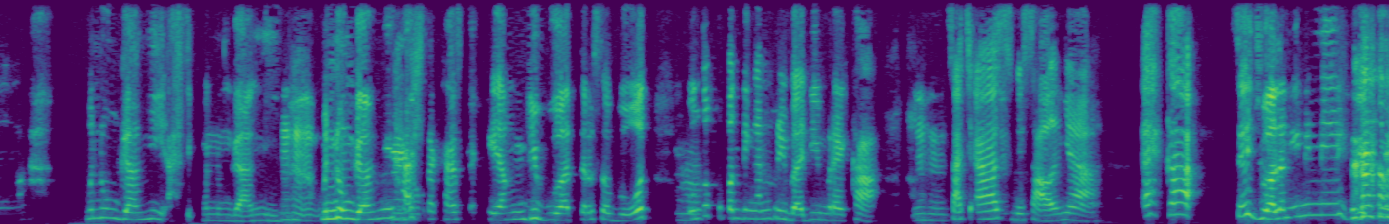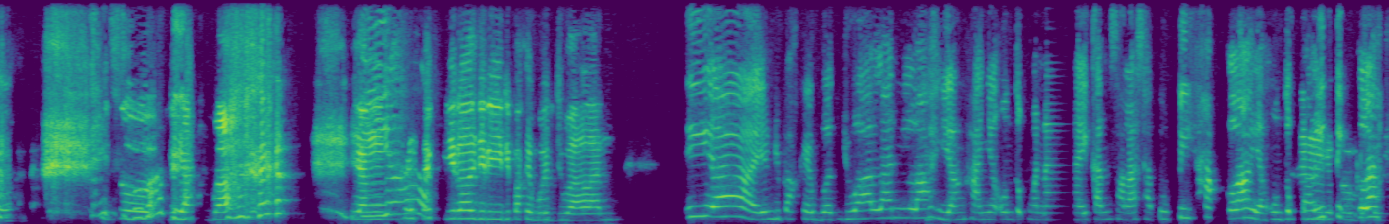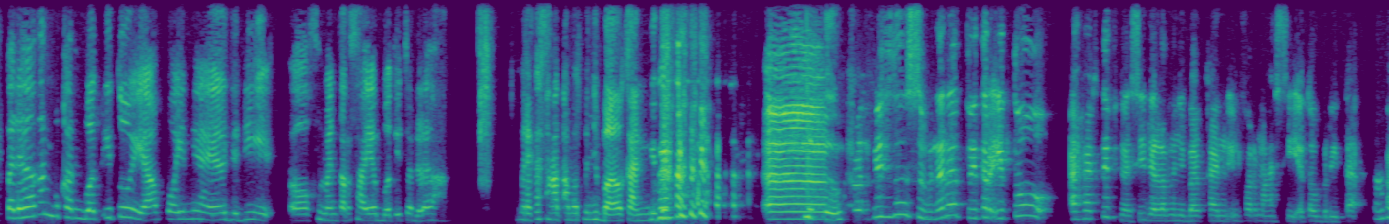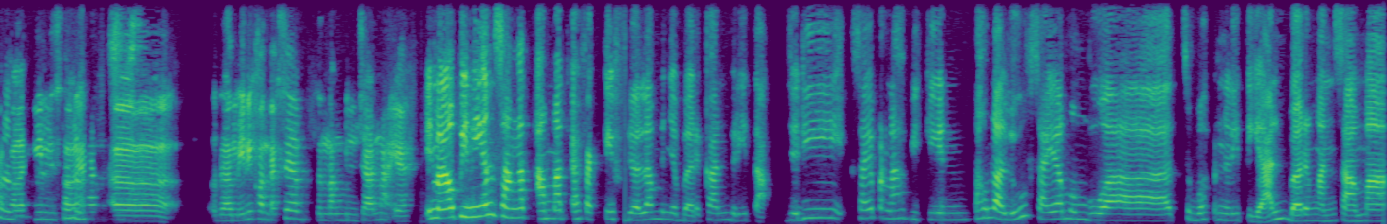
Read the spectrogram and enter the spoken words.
menunggangi asik menunggangi mm-hmm. menunggangi mm-hmm. hashtag-hashtag yang dibuat tersebut mm-hmm. untuk kepentingan pribadi mereka. Mm-hmm. Such as misalnya, eh kak, saya jualan ini nih gitu. itu ya. banget yang iya. hashtag viral jadi dipakai buat jualan. Iya, yang dipakai buat jualan lah, yang hanya untuk menaikkan salah satu pihak lah, yang untuk iya, politik betul, lah. Padahal kan bukan buat itu ya poinnya ya. Jadi uh, komentar saya buat itu adalah mereka sangat amat menyebalkan gitu. uh, gitu. itu sebenarnya Twitter itu efektif gak sih dalam menyebarkan informasi atau berita? Uh -huh. Apalagi misalnya uh -huh. uh, dalam ini konteksnya tentang bencana ya. In my opinion sangat amat efektif dalam menyebarkan berita. Jadi saya pernah bikin tahun lalu saya membuat sebuah penelitian barengan sama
